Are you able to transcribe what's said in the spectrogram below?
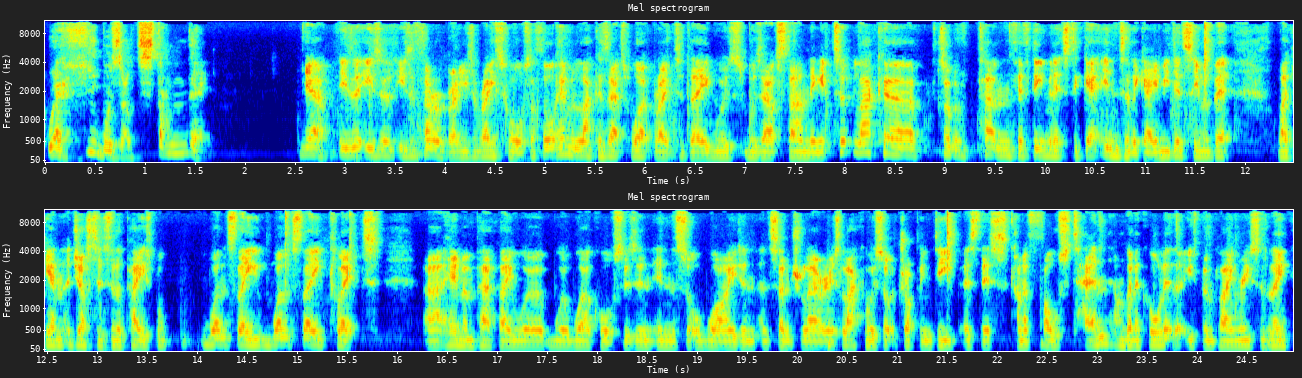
where he was outstanding. Yeah, he's a he's a he's a thoroughbred. He's a racehorse. I thought him and Lacazette's work rate today was was outstanding. It took Laka sort of 10, 15 minutes to get into the game. He did seem a bit like he hadn't adjusted to the pace, but once they once they clicked, uh, him and Pepe were were workhorses in, in the sort of wide and, and central areas. Laka was sort of dropping deep as this kind of false ten, I'm going to call it, that he's been playing recently.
